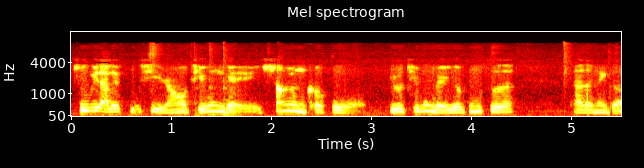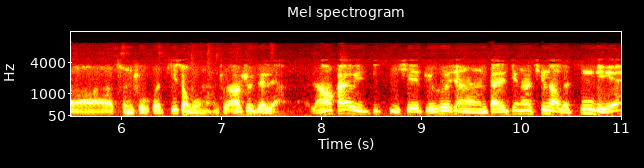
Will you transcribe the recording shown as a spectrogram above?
租一大堆服务器，然后提供给商用客户，比如提供给一个公司，它的那个存储和计算功能，主要是这两个，然后还有一一些，比如说像大家经常听到的金蝶，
